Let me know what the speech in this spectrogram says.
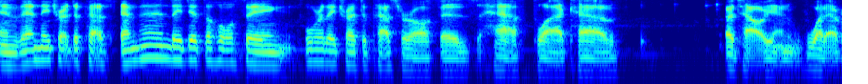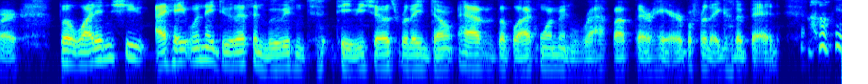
and then they tried to pass and then they did the whole thing or they tried to pass her off as half black half italian whatever but why didn't she i hate when they do this in movies and t- tv shows where they don't have the black women wrap up their hair before they go to bed Oh, yeah.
